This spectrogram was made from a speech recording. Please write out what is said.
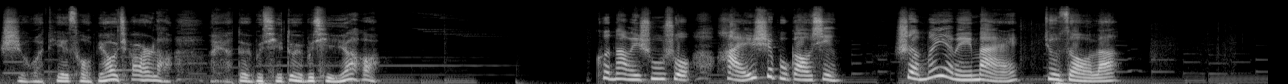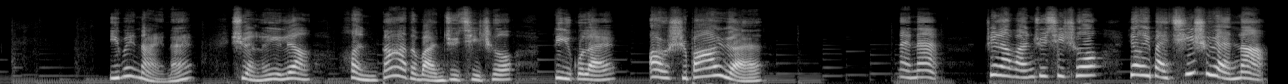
是我贴错标签了。哎呀，对不起，对不起呀！可那位叔叔还是不高兴，什么也没买就走了。一位奶奶选了一辆很大的玩具汽车，递过来二十八元。奶奶，这辆玩具汽车要一百七十元呢。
